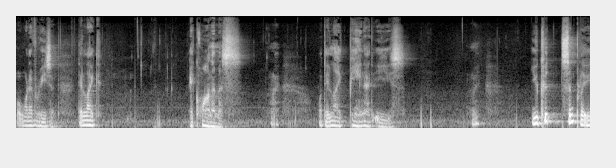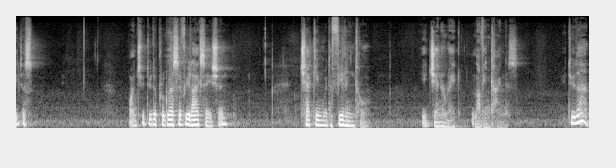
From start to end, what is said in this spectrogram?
for whatever reason. They like equanimous, right? Or they like being at ease. Right? You could simply just once you do the progressive relaxation, checking with the feeling tone, you generate loving kindness. You do that.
